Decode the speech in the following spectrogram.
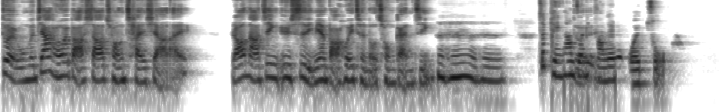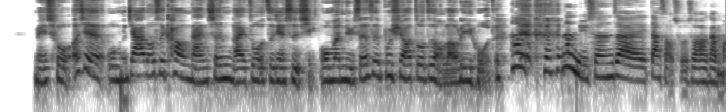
对我们家还会把纱窗拆下来，然后拿进浴室里面把灰尘都冲干净。嗯哼嗯哼，这平常整理房间都不会做。没错，而且我们家都是靠男生来做这件事情，我们女生是不需要做这种劳力活的。那 那女生在大扫除的时候要干嘛？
